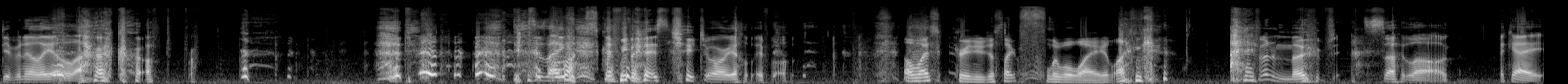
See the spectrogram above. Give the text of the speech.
definitely a Lara Croft problem. this is like the first tutorial level. on my screen, you just like flew away. Like, I haven't moved so long. Okay.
